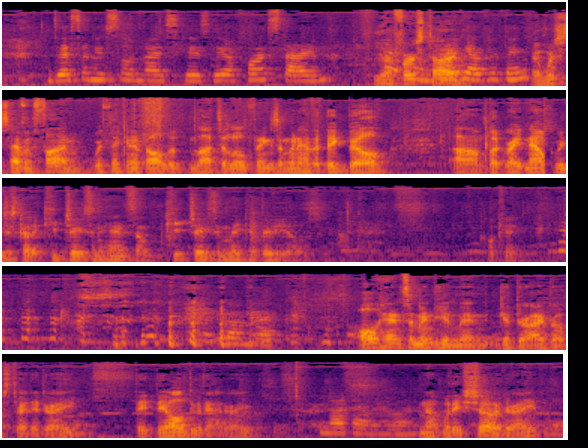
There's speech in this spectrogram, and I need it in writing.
Jason is so nice. He's here first time. Yeah, first time. everything. And we're just having fun. We're thinking of all the lots of little things. I'm gonna have a big bill. Um, but right now, we just gotta keep Jason handsome. Keep Jason making videos. Okay. Come back. All handsome Indian men get their eyebrows threaded, right? Yes. They, they all do that, right? Not everyone. Not well, they should, right? Yeah.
